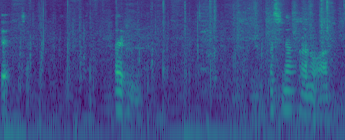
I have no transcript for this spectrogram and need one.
で、じゃあ、スタイルに。私なんかのあ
